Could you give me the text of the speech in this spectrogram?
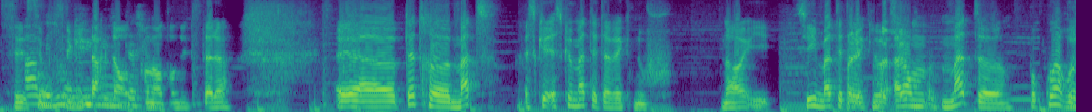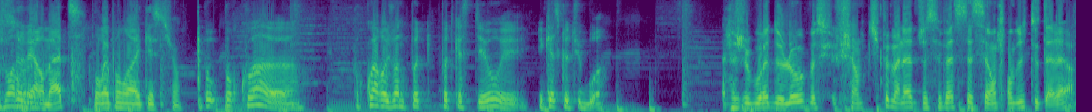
C'est Ah, Gunnar qu'on a entendu tout à l'heure. Et euh, peut-être euh, Matt. Est-ce que, est-ce que Matt est avec nous? Non, il- si Matt est avec nous. Alors Matt, euh, pourquoi rejoindre vers Matt pour répondre à la question. Pour- pourquoi, euh, pourquoi rejoindre Pod- Podcastéo et, et qu'est-ce que tu bois? Je bois de l'eau parce que je suis un petit peu malade, je sais pas si ça s'est entendu tout à l'heure.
